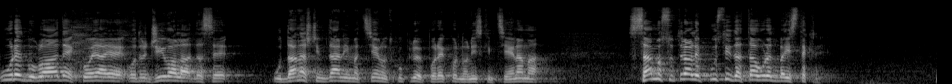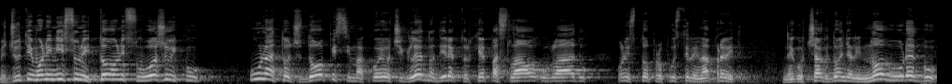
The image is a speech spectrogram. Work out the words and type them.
uredbu vlade koja je određivala da se u današnjim danima cijenu otkupljuje po rekordno niskim cijenama, samo su trebali pustiti da ta uredba istekne. Međutim, oni nisu ni to, oni su u ožujku, unatoč dopisima koje je očigledno direktor HEP-a slao u vladu, oni su to propustili napraviti, nego čak donijeli novu uredbu.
